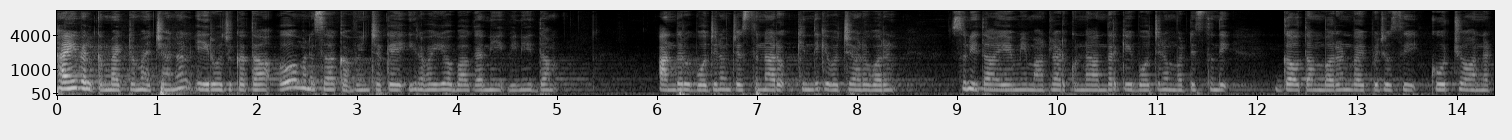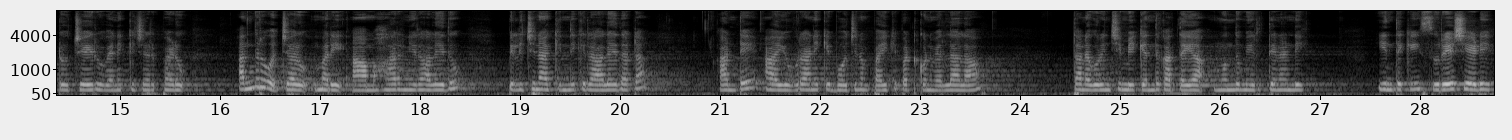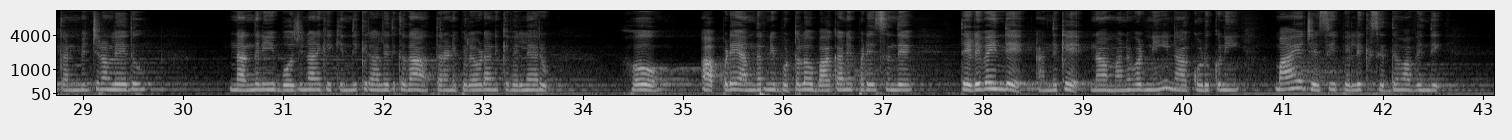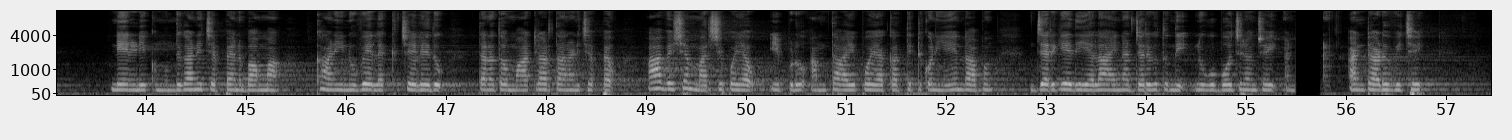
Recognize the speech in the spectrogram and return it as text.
Hi welcome back to my channel ఈరోజు కథ ఓ మనసా కవ్వించకే ఇరవయో భాగాన్ని వినేద్దాం. అందరూ భోజనం చేస్తున్నారు. కిందికి వచ్చాడు వరుణ్. సునీత ఏమీ మాట్లాడకుండా అందరికీ భోజనం వడ్డిస్తుంది. గౌతమ్ వరుణ్ వైపు చూసి కూర్చో అన్నట్టు చేరు వెనక్కి జరిపాడు. అందరూ వచ్చారు. మరి ఆ మహారాణి రాలేదు? పిలిచినా కిందికి రాలేదట? అంటే ఆ యువరానికి భోజనం పైకి పట్టుకొని వెళ్ళాలా? తన గురించి మీకెందుకు అత్తయ్య? ముందు మీరు తినండి. ఇంతకీ సురేష్ ఏడి కనిపించడం లేదు? నందిని భోజనానికి కిందికి రాలేదు కదా తనని పిలవడానికి వెళ్ళారు. హో అప్పుడే అందరినీ బుట్టలో బాగానే పడేసిందే. తెలివైందే అందుకే నా మనవడిని నా కొడుకుని మాయ చేసి పెళ్ళికి సిద్ధమవ్వింది. నేను నీకు ముందుగానే చెప్పాను బామ్మ కానీ నువ్వే లెక్క చేయలేదు. తనతో మాట్లాడతానని చెప్పావు. ఆ విషయం మర్చిపోయావు. ఇప్పుడు అంతా అయిపోయాక తిట్టుకొని ఏం లాభం? జరిగేది ఎలా అయినా జరుగుతుంది. నువ్వు భోజనం చేయి అంటాడు విజయ్.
